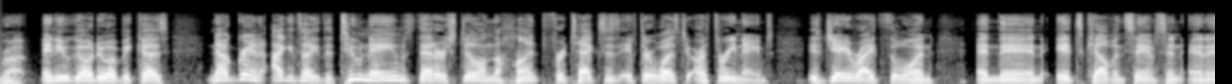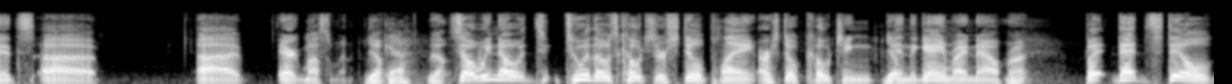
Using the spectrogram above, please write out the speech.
Right. And you go do it because now, granted, I can tell you the two names that are still in the hunt for Texas, if there was two, are three names. Is Jay Wright's the one, and then it's Kelvin Sampson and it's uh, uh, Eric Musselman. Yep. Okay. Yep. So we know t- two of those coaches are still playing, are still coaching Yep. in the game right now. Right. But that still,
